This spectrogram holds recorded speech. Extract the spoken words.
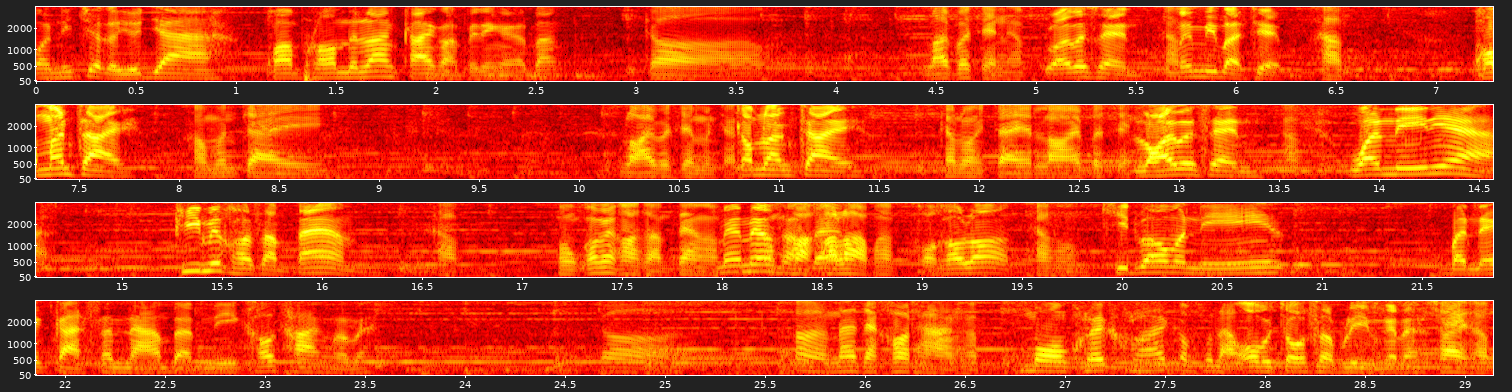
วันนี้เจอกับยุทธยา ความพร้อมในร่างกายก่อนเป็นยังไงกันบ้างก็ร้อยเปอร์เซ็นต์ครับ ร้อยเปอร์เซ็นต์ครับ ไม่มีบาดเจ็บ ครับความมั่นใจความมั่นใจร้อยเปอร์เซ็นต์เหมือนกันกำลังใจกำลังใจร้อยเปอร์เซ็นต์ ร้อยเปอร์เซ็นต์ครับ วันนี้เนี่ยพี่ไม่ขอสามแต้มครับ ผมก็ไม่ขอสามแต้มครับไม่ไม่เอาผสามขอแต้มเข้ารอบครับ ขอเข้ารอบ ครับผม คิดว่าวันนี้บรรยากาศสนามแบบนี้เข้าทางเราไหม ก็ก็น่าจะเข้าทางครับ มองคล้ายๆกับสนามอบจสระบุรีเหมือนกันนะ ใช่ครับ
